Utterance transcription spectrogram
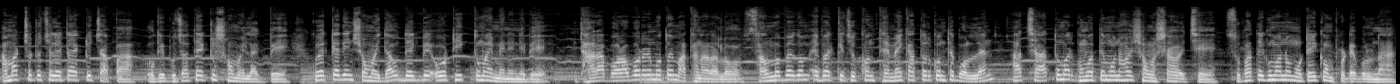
আমার ছোট ছেলেটা একটু চাপা, ওকে বোঝাতে একটু সময় লাগবে। কয়েকটা দিন সময় দাও, দেখবে ও ঠিক তোমায় মেনে নেবে। ধারা বরাবরের মতোই মাথা নাড়ালো। সালমা বেগম এবার কিছুক্ষণ থেমে কাতর কণ্ঠে বললেন আচ্ছা তোমার ঘুমাতে মনে হয় সমস্যা হয়েছে। সোফাতে ঘুমানো মোটেই কমফোর্টেবল না।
